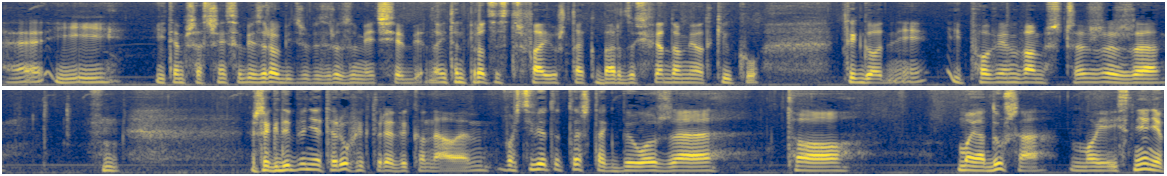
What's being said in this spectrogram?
e, i, i tę przestrzeń sobie zrobić, żeby zrozumieć siebie. No i ten proces trwa już tak bardzo świadomie od kilku tygodni i powiem Wam szczerze, że, hmm, że gdyby nie te ruchy, które wykonałem, właściwie to też tak było, że to moja dusza, moje istnienie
